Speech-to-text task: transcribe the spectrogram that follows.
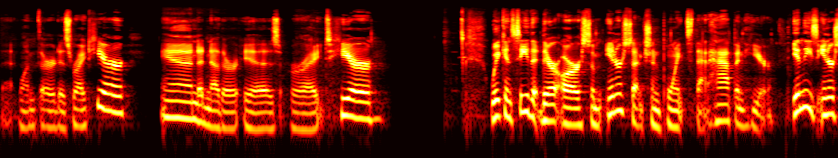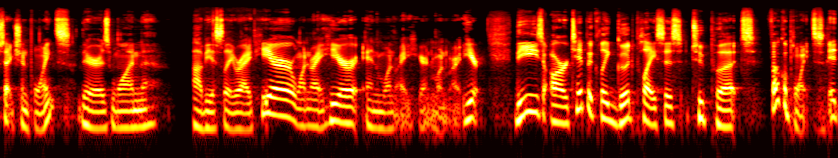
that one third is right here and another is right here. We can see that there are some intersection points that happen here. In these intersection points, there is one obviously right here, one right here, and one right here, and one right here. These are typically good places to put focal points. It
